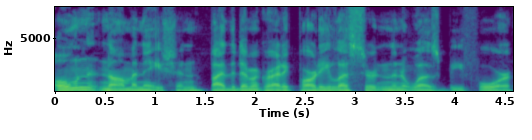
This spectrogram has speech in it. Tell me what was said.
own nomination by the Democratic Party less certain than it was before.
